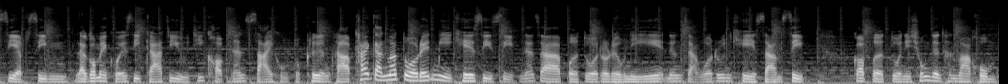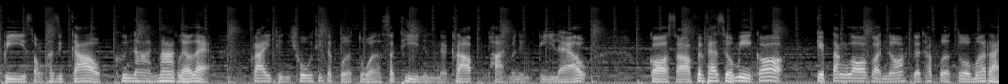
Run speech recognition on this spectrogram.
เสียบซิม แล้วก็ micro SD card จะอยู่ที่ขอบด้านซ้ายของตัวเครื่องครับคาดกันว่าตัว Redmi K40 น่าจะเปิดตัวเร็วๆนี้ เนื่องจากว่ารุ่น K30 ก็เปิดตัวในช่วงเดือนธันวาคมปี 2019 คือนานมากแล้วแหละ ใกล้ถึงช่วงที่จะเปิดตัวสักทีหนึ่งนะครับ ผ่านมา 1 ปีแล้ว ก็สำหรับแฟนๆ Xiaomi ก็เก็บตังรอก่อนเนาะ เดี๋ยวถ้าเปิดตัวเมื่อไหร่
